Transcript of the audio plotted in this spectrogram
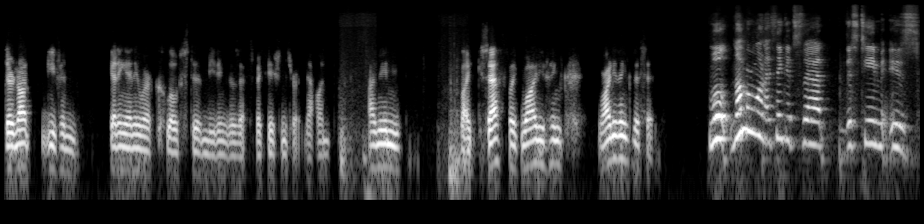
they're not even getting anywhere close to meeting those expectations right now. And I mean, like Seth, like why do you think why do you think this is? Well, number one, I think it's that this team is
